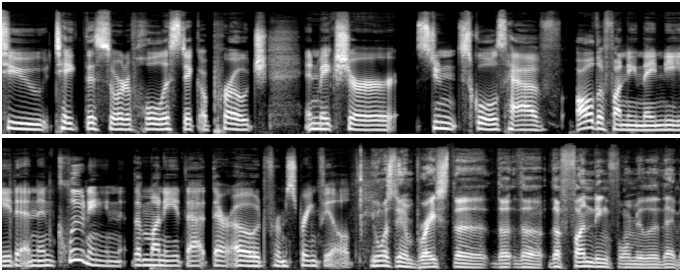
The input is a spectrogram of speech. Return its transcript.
to take this sort of holistic approach and make sure student schools have all the funding they need and including the money that they're owed from Springfield. He wants to embrace the the the, the funding formula that,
